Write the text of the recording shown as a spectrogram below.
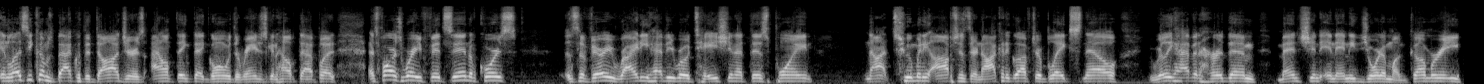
unless he comes back with the Dodgers, I don't think that going with the Rangers can help that. But as far as where he fits in, of course, it's a very righty heavy rotation at this point not too many options. They're not going to go after Blake Snell. You really haven't heard them mentioned in any Jordan Montgomery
